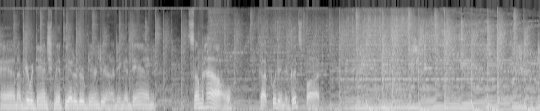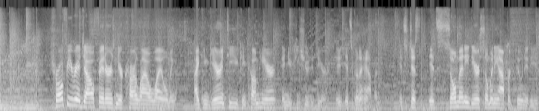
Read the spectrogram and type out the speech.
and I'm here with Dan Schmidt, the editor of Deer and Deer Hunting, and Dan somehow got put in a good spot. Trophy Ridge Outfitters near Carlile, Wyoming. I can guarantee you can come here and you can shoot a deer. It, it's gonna happen. It's just, it's so many deer, so many opportunities.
